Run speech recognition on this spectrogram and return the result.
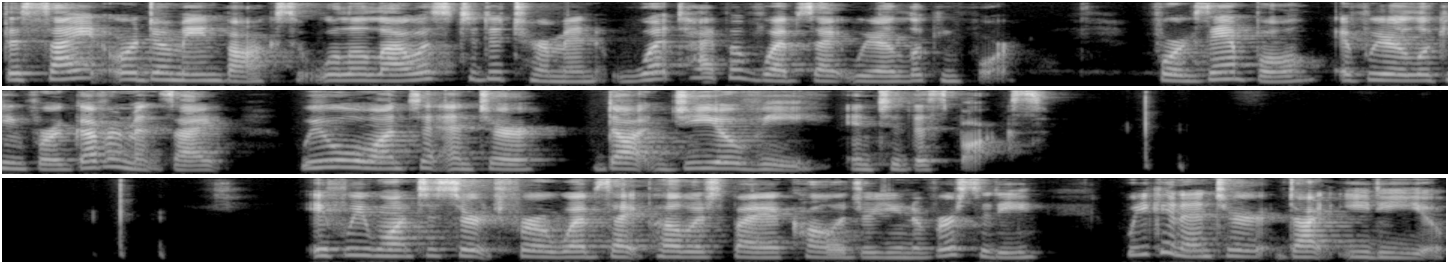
The site or domain box will allow us to determine what type of website we are looking for. For example, if we are looking for a government site, we will want to enter .gov into this box. If we want to search for a website published by a college or university, we can enter .edu.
